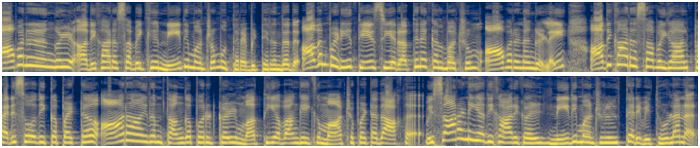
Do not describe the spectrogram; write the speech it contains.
ஆவணங்கள் அதிகார சபைக்கு நீதிமன்றம் உத்தரவிட்டிருந்தது. அதன்படி தேசிய ரத்தினங்கள் மற்றும் ஆவரணங்களை அதிகார சபையால் பரிசோதிக்கப்பட்ட ஆறாயிரம் தங்கப் பொருட்கள் மத்திய வங்கிக்கு மாற்றப்பட்டதாக விசாரணை அதிகாரிகள் நீதிமன்றில் தெரிவித்துள்ளனர்.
